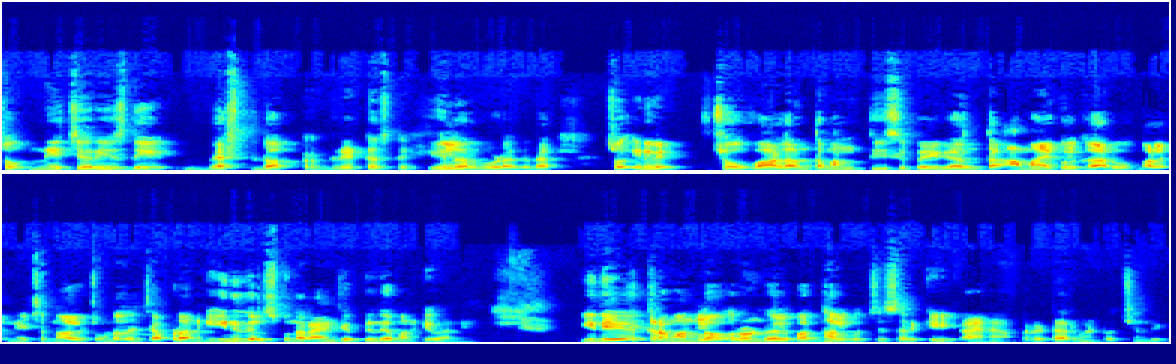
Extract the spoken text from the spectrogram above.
so nature is the best doctor greatest healer కూడా కదా. సో ఎనివే సో వాళ్ళంతా మనం తీసిపోయేంత అమాయకులు కాదు. వాళ్ళకి నేచర్ నాలెడ్జ్ ఉండదని చెప్పడానికి ఈయన తెలుసుకున్నారు. ఆయన చెప్పిందే మనకి ఇవన్నీ. ఇదే క్రమంలో రెండు వేల పద్నాలుగు వచ్చేసరికి ఆయన రిటైర్మెంట్ వచ్చింది.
